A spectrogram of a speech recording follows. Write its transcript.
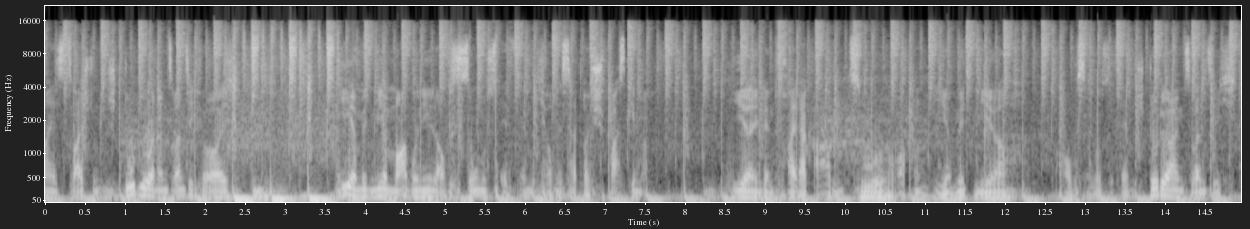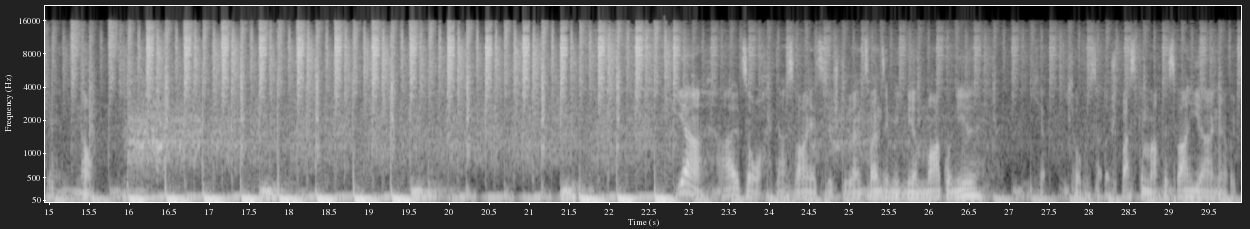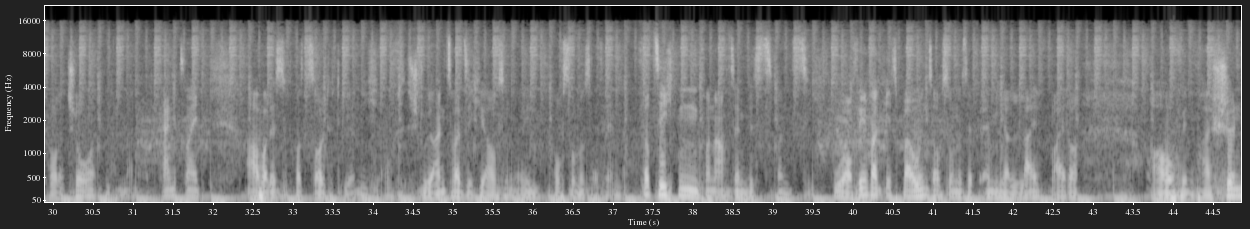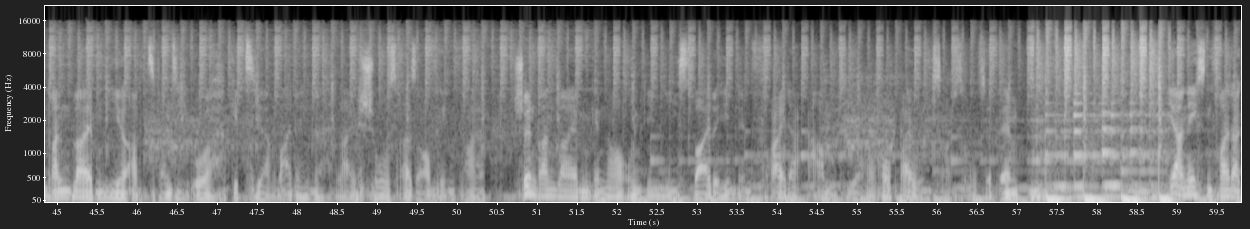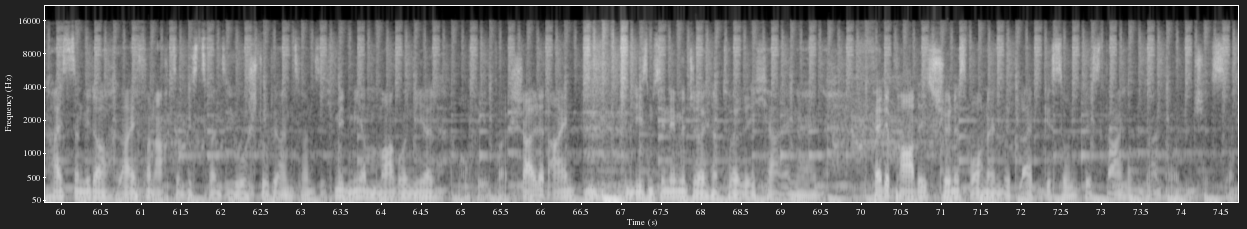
Ja, das war jetzt zwei Stunden Studio 21 für euch. Hier mit mir Marco Neil auf Sonus FM. Ich hoffe, es hat euch Spaß gemacht, hier in den Freitagabend zu rocken. Hier mit mir auf Sonus FM Studio 21. Genau. Ja, also, das waren jetzt hier Studio 20 mit mir, Marc O'Neill. Ich, hoffe, es hat euch Spaß gemacht. Es war hier eine Recorded Show. Wir haben leider keine Zeit, aber das solltet ihr nicht auf Studio 21 hier auf, Son auf Sonus FM verzichten von 18 bis 20 Uhr. Auf jeden Fall geht es bei uns auf Sonus FM hier live weiter. Auf jeden Fall schön dranbleiben. Hier ab 20 Uhr gibt es hier weiterhin Live-Shows. Also auf jeden Fall Schön dranbleiben, genau, und genießt weiterhin den Freitagabend hier auch bei uns auf Sonus FM. Ja, nächsten Freitag heißt es dann wieder live von 18 bis 20 Uhr Studio 21 mit mir, Margot Niel. Auf jeden Fall schaltet ein. In diesem Sinne wünsche ich euch natürlich einen fette Partys, schönes Wochenende, bleibt gesund. Bis dahin dann und tschüss und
